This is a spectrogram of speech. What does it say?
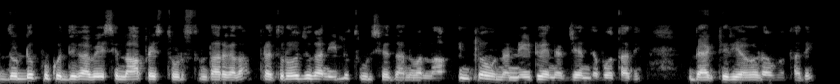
దొడ్డుప్పు కొద్దిగా వేసి నాపేసి తుడుస్తుంటారు కదా? ప్రతిరోజు కానీ ఇల్లు తుడిసే దానివల్ల ఇంట్లో ఉన్న నెగిటివ్ ఎనర్జీ ఎంత పోతుంది బ్యాక్టీరియా కూడా పోతుంది.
